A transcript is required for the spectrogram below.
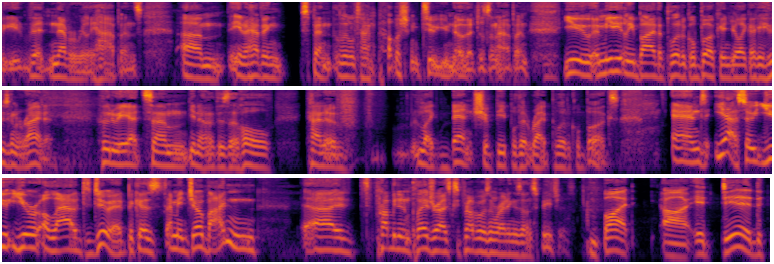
that never really happens. Um, you know, having spent a little time publishing too, you know that doesn't happen. You immediately buy the political book and you're like, okay, who's going to write it? Who do we get? Some you know, there's a whole kind of like bench of people that write political books, and yeah, so you you're allowed to do it because I mean, Joe Biden. Uh, probably didn't plagiarize because he probably wasn't writing his own speeches. but uh, it did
